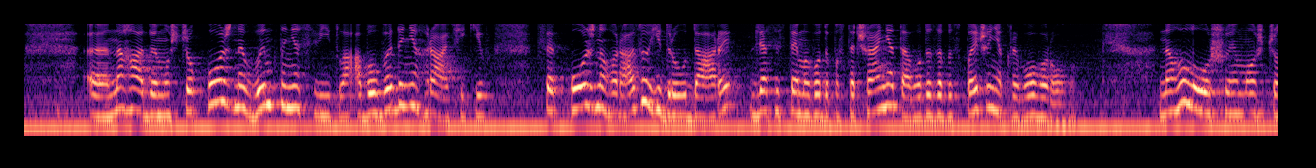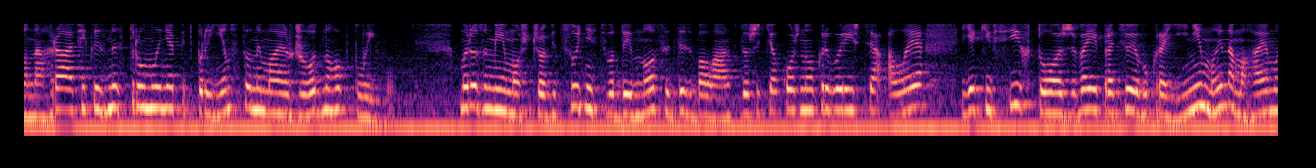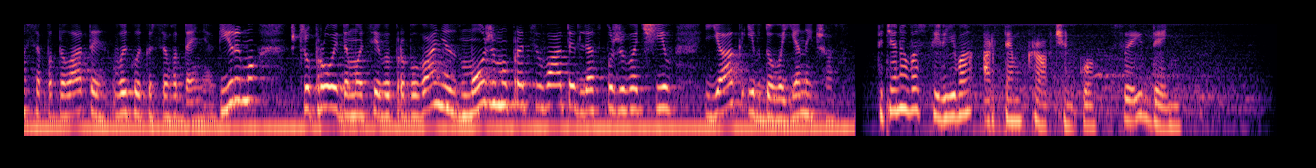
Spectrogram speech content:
Е, Нагадуємо, що кожне вимкнення світла або введення графіків це кожного разу гідроудари для системи водопостачання та водозабезпечення Кривого Рогу. Наголошуємо, що на графіки знеструмлення підприємство не має жодного впливу. Ми розуміємо, що відсутність води вносить дисбаланс до життя кожного криворіжця, але як і всі, хто живе і працює в Україні, ми намагаємося подолати виклики сьогодення. Віримо, що пройдемо ці випробування, зможемо працювати для споживачів як і в довоєнний час. Тетяна Васильєва, Артем Кравченко. Цей день.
